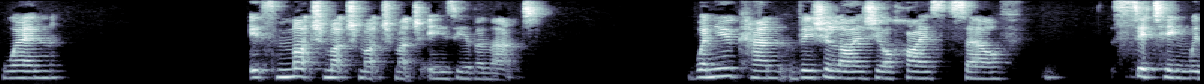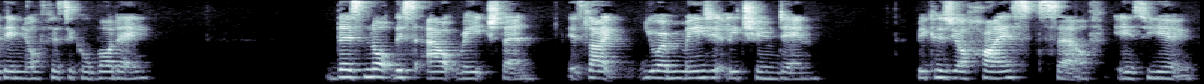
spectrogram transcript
When it's much, much, much, much easier than that. When you can visualize your highest self sitting within your physical body, there's not this outreach then it's like you're immediately tuned in because your highest self is you.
